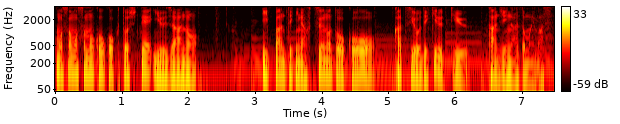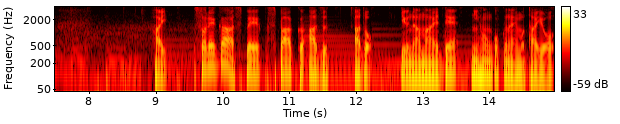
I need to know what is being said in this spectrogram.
もうそもそも広告としてユーザーの一般的な普通の投稿を活用できるっていう感じになると思います。はい。それがスペスパークアズアドっていう名前で日本国内も対応。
